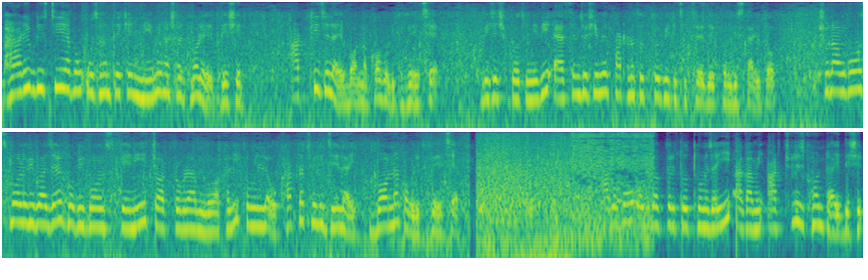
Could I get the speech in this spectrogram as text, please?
ভারী বৃষ্টি এবং উজান থেকে নেমে আসার ঢলে দেশের আটটি জেলায় বন্যা কবলিত হয়েছে। বিশেষ প্রতিনিধি এস এম জসিমের পাঠানো তথ্য বিটি চিত্রে দেখুন বিস্তারিত। সুনামগঞ্জ, মৌলভীবাজার, হবিগঞ্জ, ফেনী, চট্টগ্রাম, নোয়াখালী, কুমিল্লা ও খাগড়াছড়ি জেলায় বন্যা কবলিত হয়েছে। আবহাওয়া অধিদপ্তরের তথ্য অনুযায়ী আগামী আটচল্লিশ ঘন্টায় দেশের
